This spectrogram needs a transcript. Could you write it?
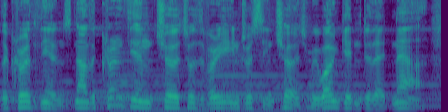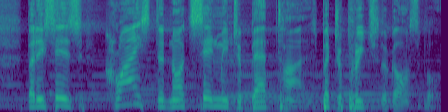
the Corinthians. Now, the Corinthian church was a very interesting church. We won't get into that now. But he says, Christ did not send me to baptize, but to preach the gospel.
